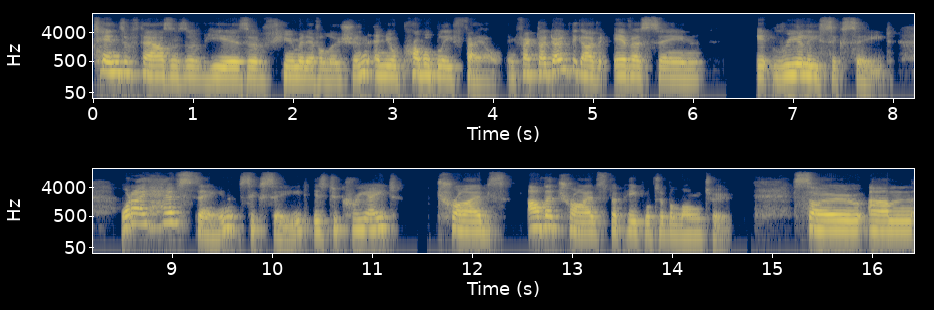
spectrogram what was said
tens of thousands of years of human evolution and you'll probably fail. In fact, I don't think I've ever seen it really succeed. What I have seen succeed is to create tribes, other tribes for people to belong to. So um,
